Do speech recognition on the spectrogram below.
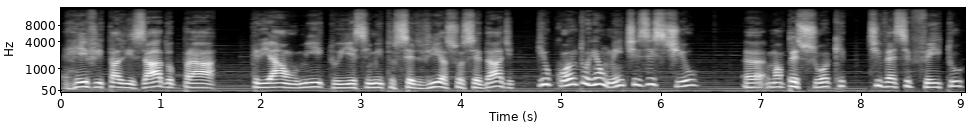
revitalizado para criar um mito e esse mito servir à sociedade e o quanto realmente existiu uh, uma pessoa que tivesse feito,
